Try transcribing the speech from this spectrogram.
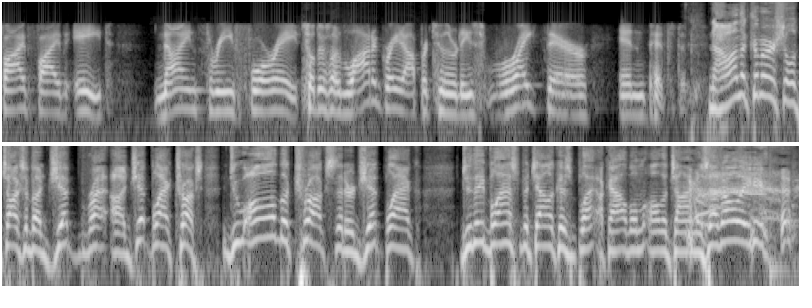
558 9348. So there's a lot of great opportunities right there in Pittston. Now, on the commercial, it talks about jet uh, jet black trucks. Do all the trucks that are jet black do they blast Metallica's Black album all the time? Is that all they hear?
